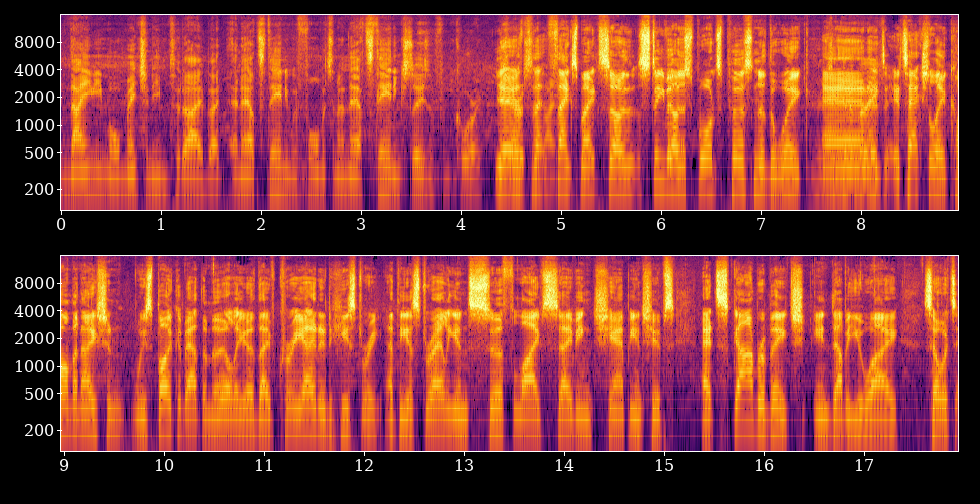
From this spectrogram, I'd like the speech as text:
name him or mention him today, but an outstanding performance and an outstanding season from Corey. Yeah, th- mate. thanks, mate. So, Steve O, Sports Person of the Week, Who's and it it's, it's actually a combination. We spoke about them earlier. They've created history at the Australian Surf Life Saving Championships at Scarborough Beach in WA. So, it's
